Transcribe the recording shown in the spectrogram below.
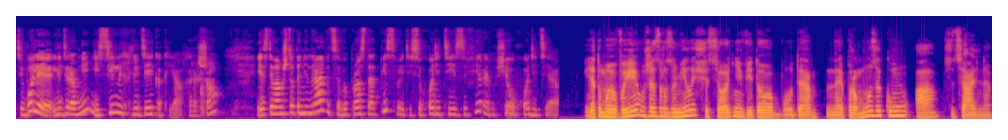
тем более лидеров мнений сильных людей, как я, хорошо? Если вам что-то не нравится, вы просто отписываетесь, уходите из эфира и вообще уходите Я думаю, ви вже зрозуміли, що сьогодні відео буде не про музику, а соціальне.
